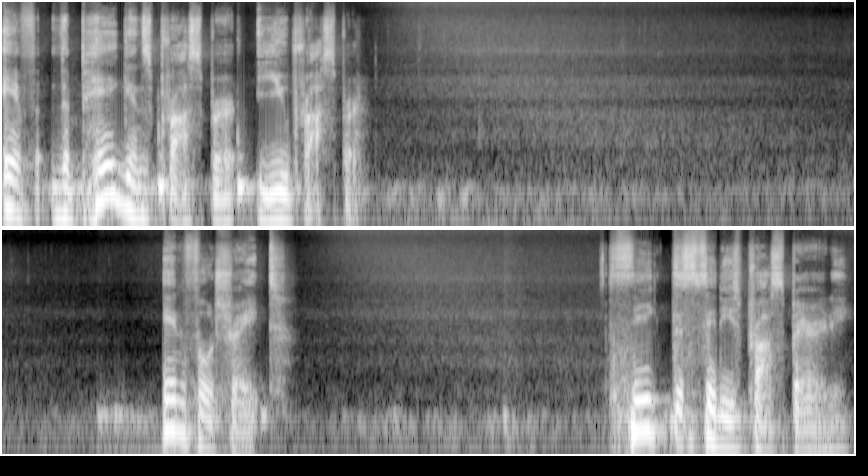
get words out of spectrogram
if the pagans prosper, you prosper. Infiltrate. Seek the city's prosperity.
